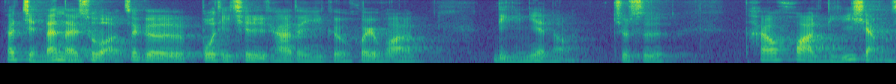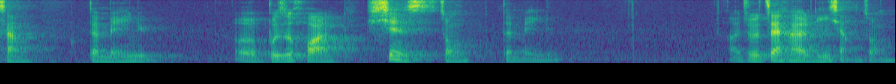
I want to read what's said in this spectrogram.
那简单来说啊，这个波提切利他的一个绘画理念啊，就是他要画理想上的美女，而不是画现实中的美女啊，就是在他的理想中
